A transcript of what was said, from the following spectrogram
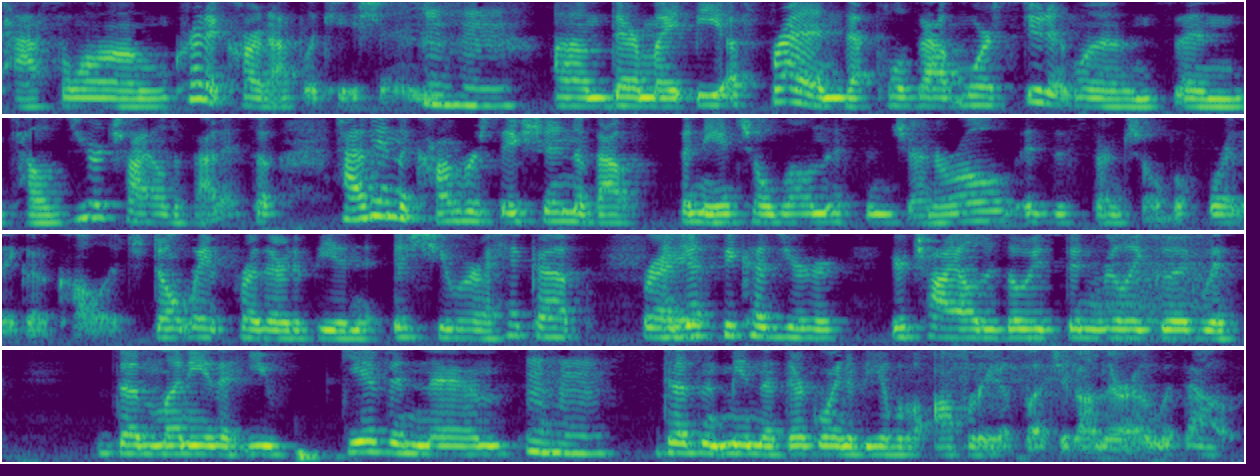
pass along credit card applications. Mhm. Um, there might be a friend that pulls out more student loans and tells your child about it. So, having the conversation about financial wellness in general is essential before they go to college. Don't wait for there to be an issue or a hiccup. Right. And just because your your child has always been really good with the money that you've given them hmm doesn't mean that they're going to be able to operate a budget on their own without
